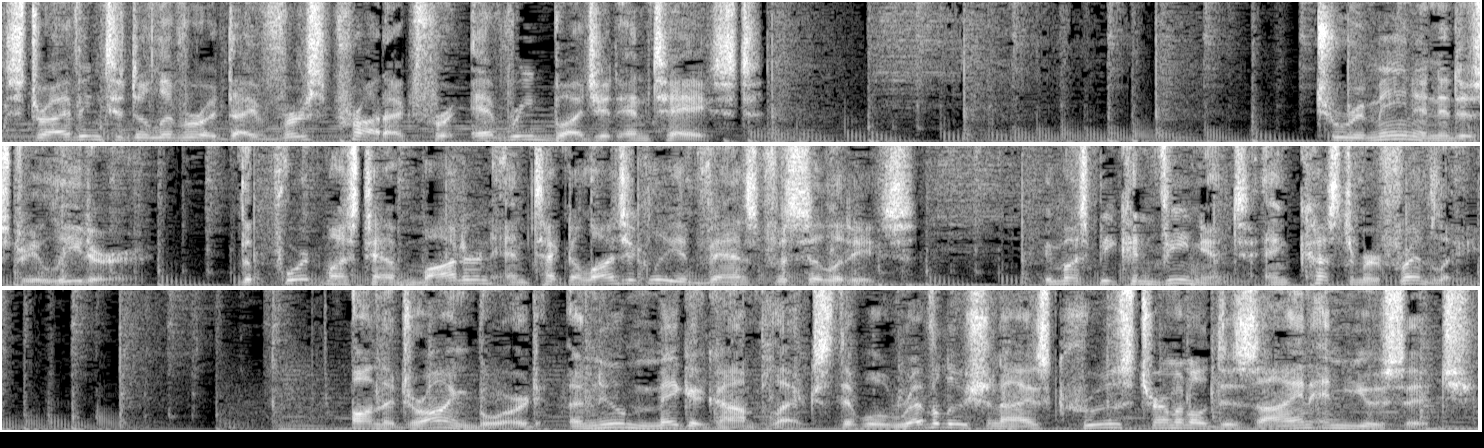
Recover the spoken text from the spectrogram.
striving to deliver a diverse product for every budget and taste. To remain an industry leader, the port must have modern and technologically advanced facilities. It must be convenient and customer-friendly. On the drawing board, a new mega complex that will revolutionize cruise terminal design and usage.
